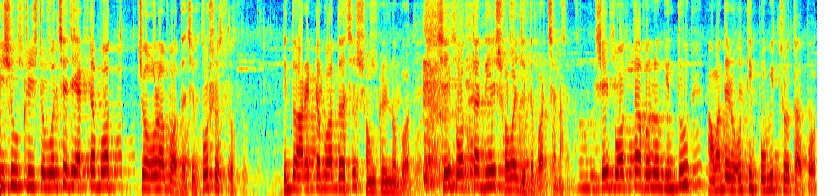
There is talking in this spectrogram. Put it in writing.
যীশু খ্রিস্ট বলছে যে একটা পথ চওড়া পথ আছে, প্রশস্ত। কিন্তু আরেকটা পথ আছে, সংকীর্ণ পথ। সেই পথটা দিয়ে সবাই যেতে পারছে না। সেই পথটা হলো কিন্তু আমাদের অতি পবিত্রতার পথ।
